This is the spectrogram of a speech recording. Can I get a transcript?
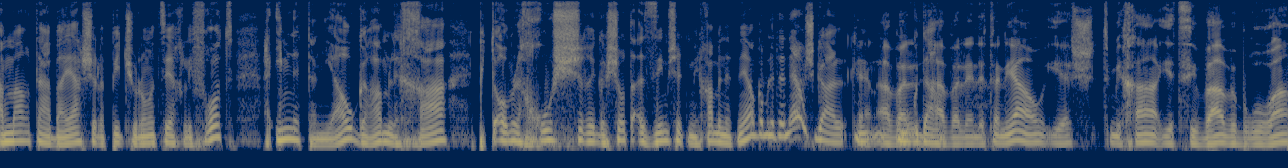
אמרת הבעיה של לפיד שהוא לא מצליח לפרוץ. האם נתניהו גרם לך פתאום לחוש רגשות עזים של תמיכה בנתניהו? גם לנתניהו יש גל כן, אבל, מוגדר. אבל לנתניהו יש תמיכה יציבה וברורה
